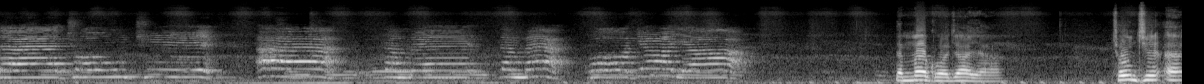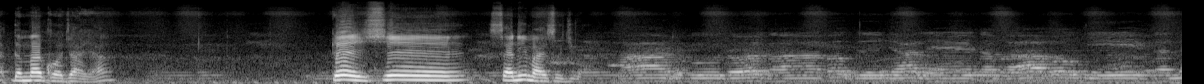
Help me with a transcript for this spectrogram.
တဲ့ချုံချီအာတမဲတမဲခေါ်ကြရာတမတ်ခေါ်ကြရာခြုံချင်းအပ်တမတ်ခေါ်ကြရာကဲရှင် စန္ဒီမိုင်ဆိုကြည့်ပါအာတကူတော်ကပုတ်တွေများလေတပါပုတ်ကြီးတန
